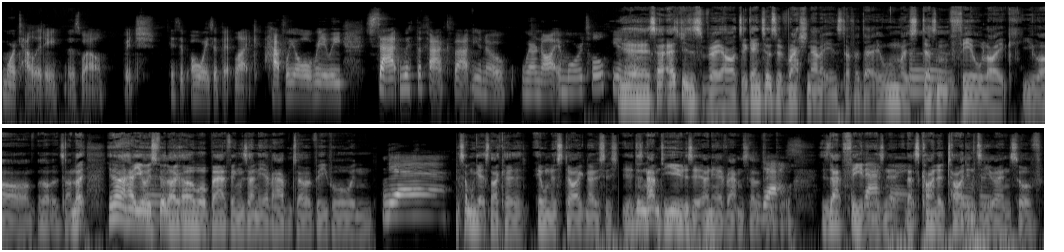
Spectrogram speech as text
mortality as well, which is it always a bit like, have we all really sat with the fact that you know we're not immortal? You know, Yeah, so actually, it's very hard. To, again, in terms of rationality and stuff like that, it almost Mm. doesn't feel like you are a lot of the time. Like you know how you always feel like, Mm. oh well, bad things only ever happen to other people, and yeah, if someone gets like a illness diagnosis, it doesn't happen to you, does it? it only ever happens to other Yes. people. Is that feeling, isn't it? Mm-hmm. That's kind of tied into your own sort of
